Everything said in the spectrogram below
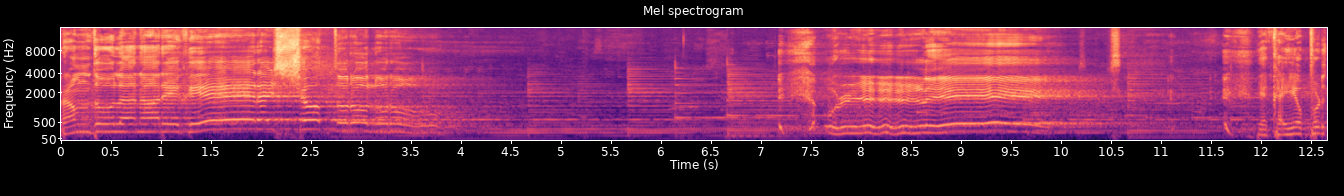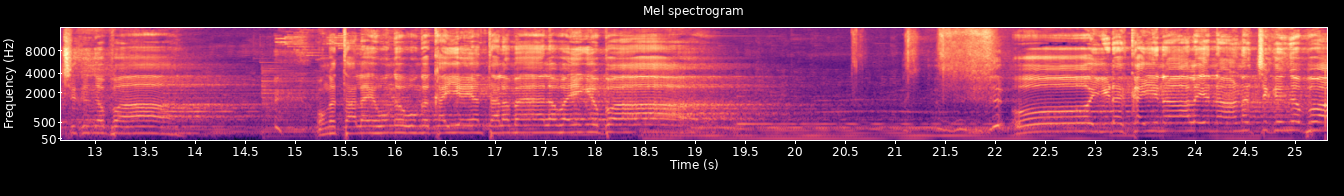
botianara. Ramdolanare kere shotoroloro. உள்ளே என் கையை பிடிச்சுக்குங்கப்பா உங்க தலை உங்க உங்க கையை என் தலை மேல வைங்கப்பா ஓ இட கையினால என்ன அணைச்சுக்குங்கப்பா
